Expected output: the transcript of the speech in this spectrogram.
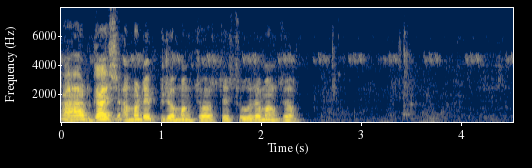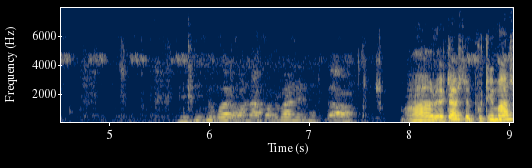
আর গাইস আমাদের প্রিয় মাংস হচ্ছে সুগুরের মাংস। আর এটা হচ্ছে পুঁটি মাছ।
